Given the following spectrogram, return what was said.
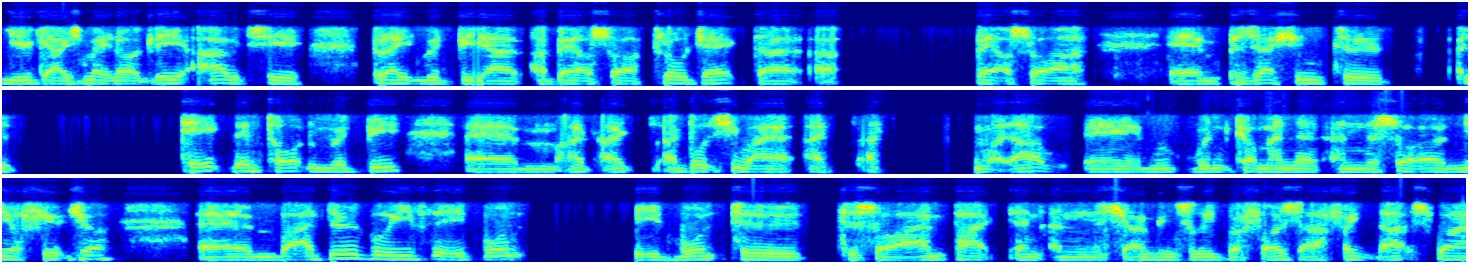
you guys might not agree. I would say Brighton would be a, a better sort of project, a, a better sort of um, position to, to take than Tottenham would be. Um, I, I, I, don't see why like that uh, wouldn't come in in the sort of near future. Um, but I do believe that he'd want he'd want to, to sort of impact in, in the Champions League with us. I think that's why.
